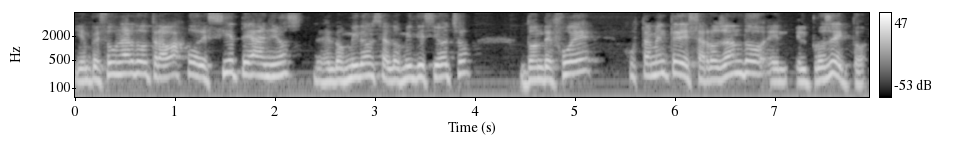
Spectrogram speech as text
y empezó un arduo trabajo de 7 años, desde el 2011 al 2018, donde fue justamente desarrollando el, el proyecto.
